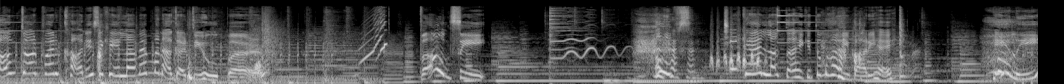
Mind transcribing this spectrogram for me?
आमतौर पर खाने से खेलना मैं मना करती हूँ पर बाउंसी ठीक है, लगता है कि तुम्हारी बारी है। हेली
